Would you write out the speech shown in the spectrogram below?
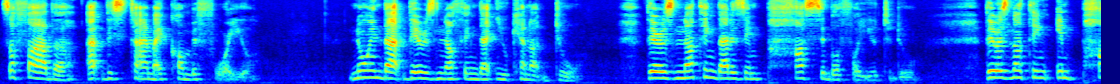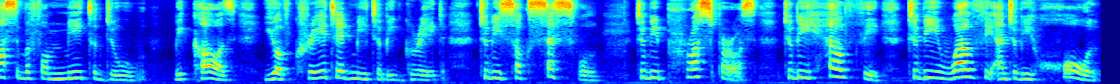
So Father, at this time I come before you, knowing that there is nothing that you cannot do. There is nothing that is impossible for you to do. There is nothing impossible for me to do because you have created me to be great, to be successful, to be prosperous, to be healthy, to be wealthy, and to be whole.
